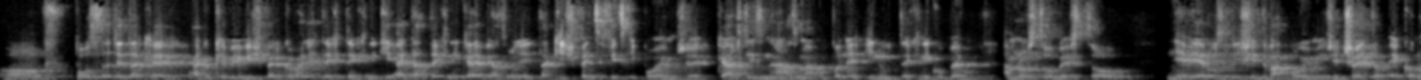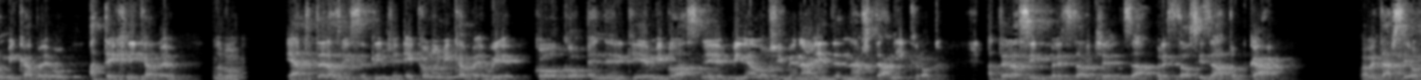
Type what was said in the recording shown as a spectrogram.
o, v podstate také ako keby vyšperkovanie tej techniky. Aj tá technika je viac menej taký špecifický pojem, že každý z nás má úplne inú techniku behu. A množstvo bežcov nevie rozlíšiť dva pojmy, že čo je to ekonomika behu a technika behu. Lebo mm-hmm. Ja to teraz vysvetlím, že ekonomika behu je, koľko energie my vlastne vynaložíme na jeden náš daný krok. A teraz si predstavte, za, predstav si zátopka, pamätáš si ho?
